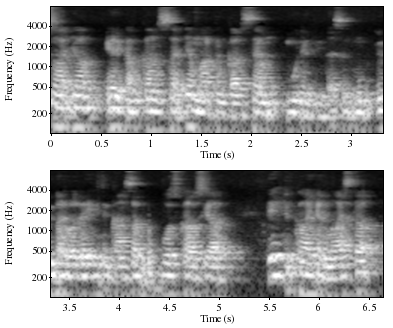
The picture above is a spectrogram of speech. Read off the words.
jutu, jutuissa ja Erikan kanssa ja Martan kanssa ja muidenkin tässä ympärillä ihmisten kanssa vuosikausia tehty kaikenlaista,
